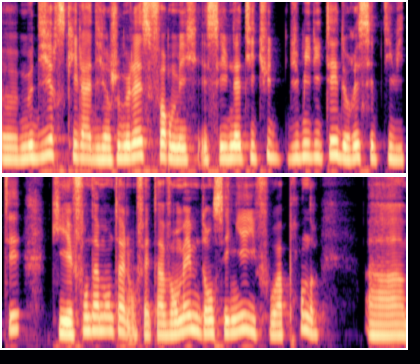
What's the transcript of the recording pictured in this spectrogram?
euh, me dire ce qu'il a à dire, je me laisse former. Et c'est une attitude d'humilité, de réceptivité qui est fondamentale en fait. Avant même d'enseigner, il faut apprendre à,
